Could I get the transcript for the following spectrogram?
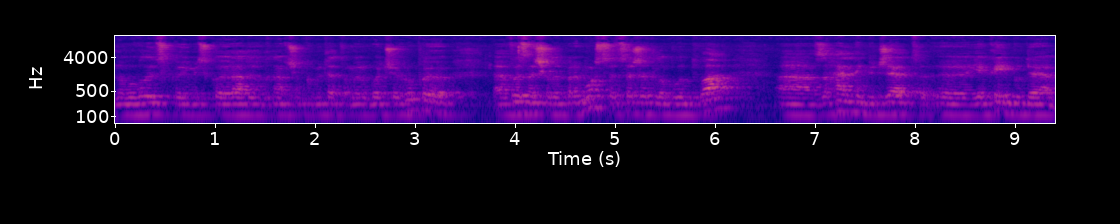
Нововолинською міською радою, виконавчим комітетом і робочою групою визначили переможця. Це житлобуд 2 Е, Загальний бюджет, який буде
